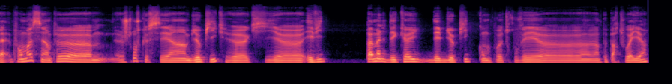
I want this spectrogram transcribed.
Bah, pour moi, c'est un peu. euh, je trouve que c'est un biopic euh, qui euh, évite pas mal d'écueils des biopics qu'on peut trouver euh, un peu partout ailleurs.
